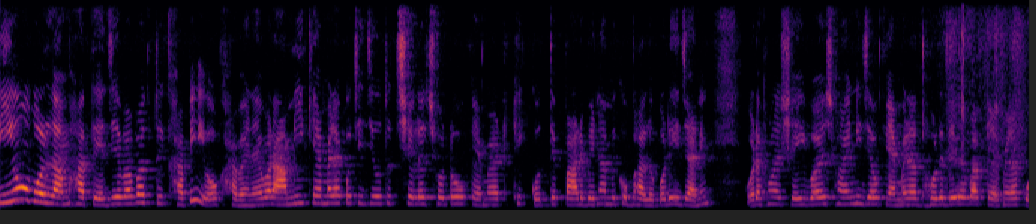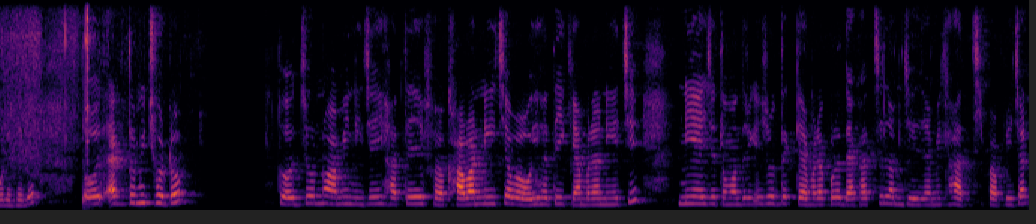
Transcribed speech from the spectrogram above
নিয়েও বললাম হাতে যে, বাবা, তুই খাবি? ও, খাবে না। এবার আমি ক্যামেরা করছি, যেহেতু ছেলে ছোটো, ও ক্যামেরাটা ঠিক করতে পারবে না, আমি খুব ভালো করেই জানি। ওর এখন সেই বয়স হয়নি যে, ও ক্যামেরা ধরে দেবে বা ক্যামেরা করে দেবে। তো একদমই ছোটো। তো ওর জন্য আমি নিজেই হাতে খাবার নিয়েছি, আবার ওই হাতেই ক্যামেরা নিয়েছি। নিয়ে যে তোমাদেরকে শুধু ক্যামেরা করে দেখাচ্ছিলাম যে যে আমি খাচ্ছি পাপড়ি চাট।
